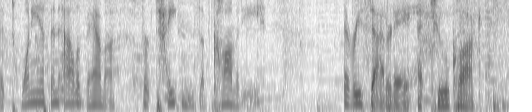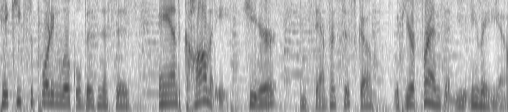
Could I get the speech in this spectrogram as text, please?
at 20th and Alabama for Titans of Comedy every Saturday at 2 o'clock. Hey, keep supporting local businesses and comedy here in San Francisco with your friends at Mutiny Radio.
